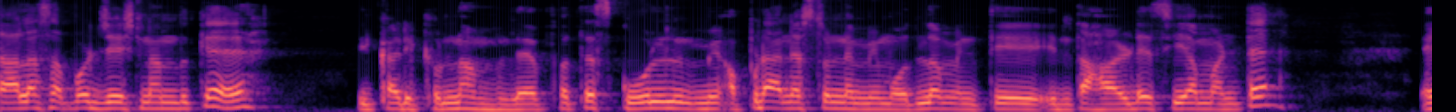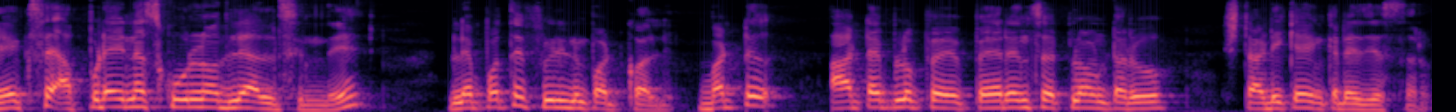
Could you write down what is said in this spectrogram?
చాలా సపోర్ట్ చేసినందుకే ఇక్కడికి ఉన్నాం. లేకపోతే స్కూల్ అప్పుడే అనేస్తుండే మేము వదలం ఇంత ఇంత హాలిడేస్ ఇవ్వమంటే ఎక్స్ అప్పుడైనా స్కూల్ని వదిలేయాల్సింది. లేకపోతే ఫీల్డ్ని పట్టుకోవాలి. బట్ ఆ టైప్లో పే పేరెంట్స్ ఎట్లా ఉంటారు? స్టడీకే ఎంకరేజ్ చేస్తారు.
